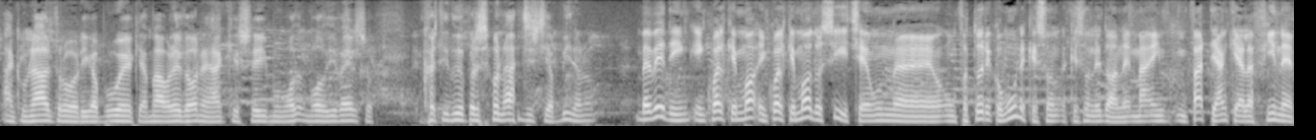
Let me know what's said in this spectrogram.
anche un altro Ligabue che amava le donne, anche se in modo, in modo diverso. Questi due personaggi si abbinano? Beh, vedi, in, in, qualche, mo- in qualche, modo sì, c'è un, uh, un fattore comune che, son, che sono le donne, ma in, infatti anche alla fine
